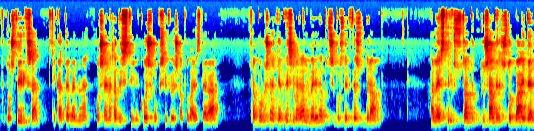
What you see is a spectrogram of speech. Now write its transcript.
που το στήριξαν και κατέβαινε ως ένας αντισυστημικός υποψήφιος από τα αριστερά, θα μπορούσε να κερδίσει μεγάλη μερίδα από τους υποστηρικτές του Τραμπ. Αλλά η στήριξη του Σάντρε στον Biden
